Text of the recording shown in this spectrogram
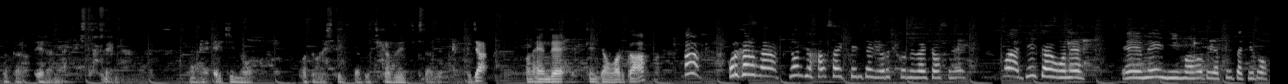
ー、だから偉くなってきたね。駅の音がしてきたで、近づいてきたで。じゃあ、この辺で、ケンちゃん終わるか？あ、これからな、48歳ケンちゃんよろしくお願いしますね。まあ、じいちゃんをね、えー、メインに今までやってたけど、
